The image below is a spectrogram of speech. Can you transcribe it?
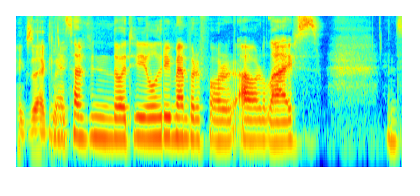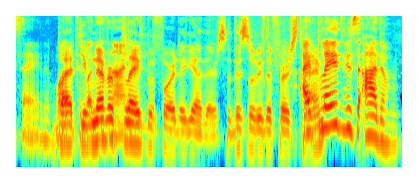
Exactly. Yeah, something that we will remember for our lives and. What but you've never played before together, so this will be the first time. I played with Adam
